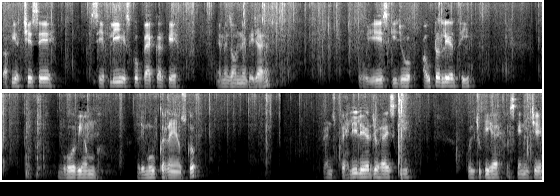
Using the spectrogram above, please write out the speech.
काफ़ी अच्छे से सेफली इसको पैक करके अमेज़ोन ने भेजा है। तो ये इसकी जो आउटर लेयर थी, वो भी हम रिमूव कर रहे हैं उसको। फ्रेंड्स पहली लेयर जो है इसकी खुल चुकी है। इसके नीचे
